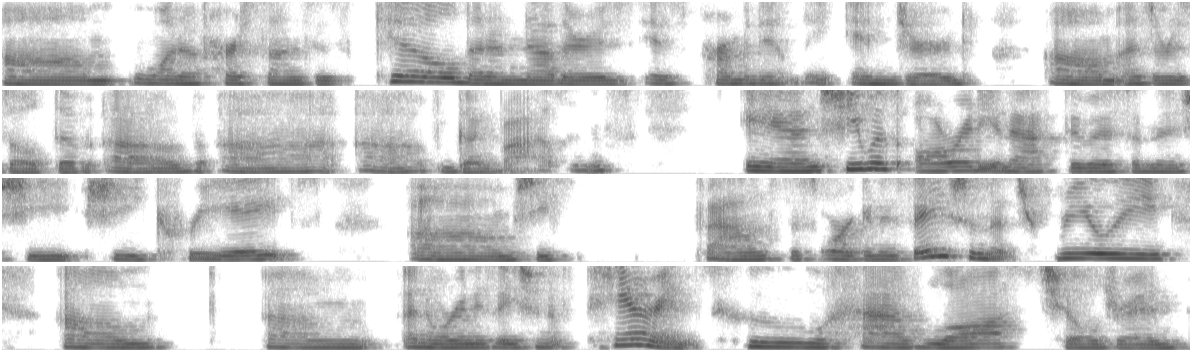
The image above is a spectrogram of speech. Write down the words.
um, one of her sons is killed and another is, is permanently injured um, as a result of, of, uh, of gun violence. And she was already an activist, and then she she creates um, she founds this organization that's really um, um, an organization of parents who have lost children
